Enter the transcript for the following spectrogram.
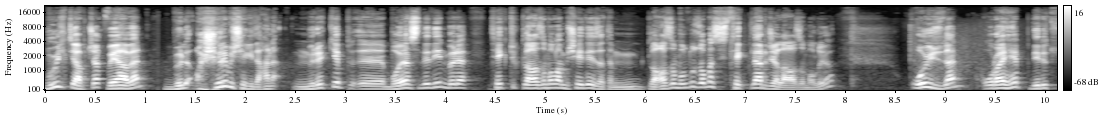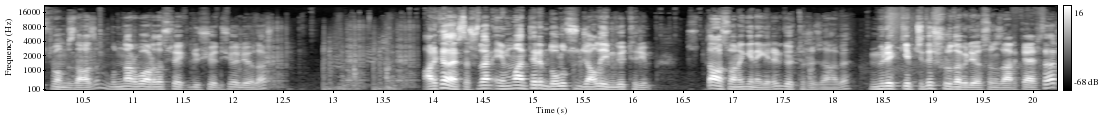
build yapacak veya ben böyle aşırı bir şekilde hani mürekkep e, boyası dediğin böyle tek tük lazım olan bir şey değil zaten. Lazım olduğu zaman steklerce lazım oluyor. O yüzden orayı hep diri tutmamız lazım. Bunlar bu arada sürekli düşüyor düşüyor ölüyorlar. Arkadaşlar şuradan envanterim dolusunca alayım götüreyim. Daha sonra gene gelir götürürüz abi. Mürekkepçi de şurada biliyorsunuz arkadaşlar.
